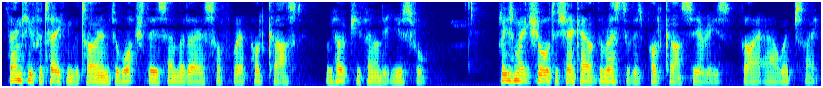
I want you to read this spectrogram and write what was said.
Thank you for taking the time to watch this Amadeus Software podcast. We hope you found it useful. Please make sure to check out the rest of this podcast series via our website.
